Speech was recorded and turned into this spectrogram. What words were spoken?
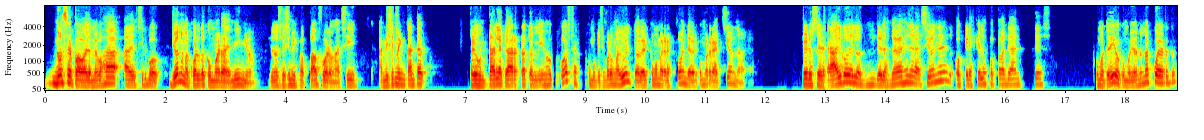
no sé, Paola, me vas a, a decir vos, yo no me acuerdo cómo era de niño, yo no sé si mis papás fueron así. A mí se me encanta preguntarle cada rato a mi hijo cosas, como que si fuera un adulto, a ver cómo me responde, a ver cómo reacciona. Pero ¿será algo de, los, de las nuevas generaciones o crees que los papás de antes, como te digo, como yo no me acuerdo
